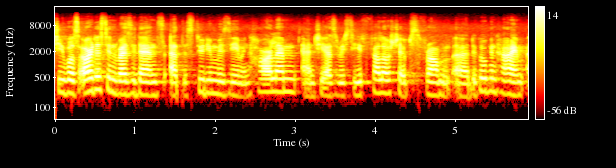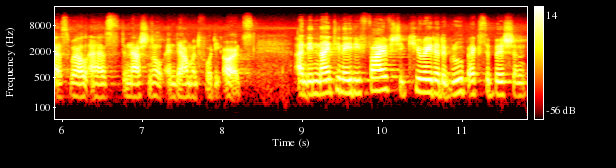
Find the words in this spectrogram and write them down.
She was artist in residence at the Studio Museum in Harlem, and she has received fellowships from uh, the Guggenheim as well as the National Endowment for the Arts. And in 1985, she curated a group exhibition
